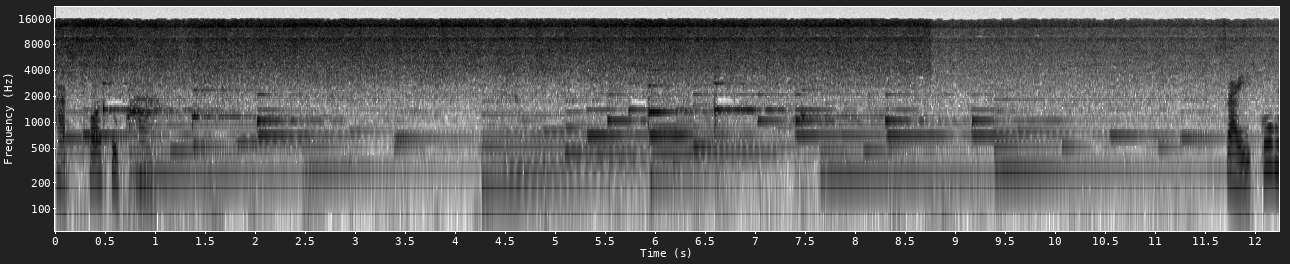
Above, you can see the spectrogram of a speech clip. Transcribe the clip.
ผัดพอสุกค่ะ ใส่กุ้ง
